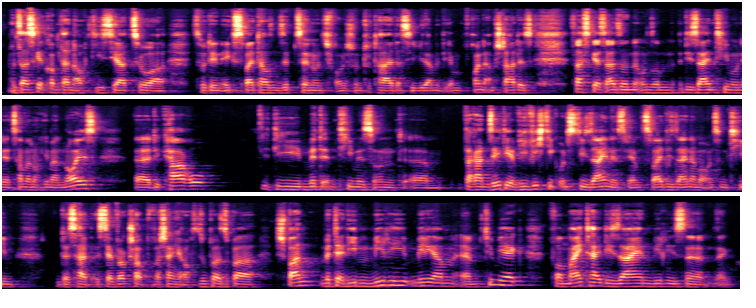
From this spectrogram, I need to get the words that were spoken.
Und Saskia kommt dann auch dieses Jahr zur, zu den X 2017 und ich freue mich schon total, dass sie wieder mit ihrem Freund am Start ist. Saskia ist also in unserem Design-Team und jetzt haben wir noch jemand Neues, äh, die Caro, die mit im Team ist und ähm, daran seht ihr, wie wichtig uns Design ist. Wir haben zwei Designer bei uns im Team und deshalb ist der Workshop wahrscheinlich auch super, super spannend mit der lieben Miri, Miriam ähm, Thymiek vom MyTai Design. Miri ist eine, eine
